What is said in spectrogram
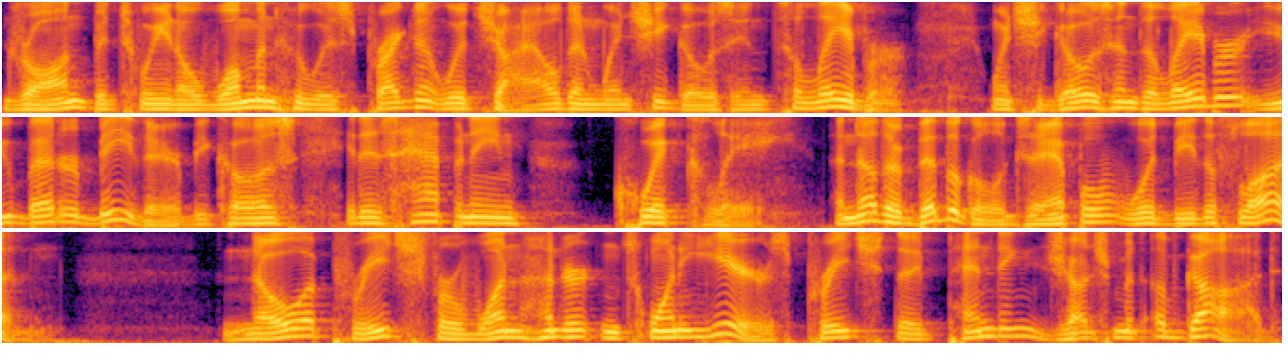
drawn between a woman who is pregnant with child and when she goes into labor. When she goes into labor, you better be there because it is happening quickly. Another biblical example would be the flood. Noah preached for 120 years, preached the pending judgment of God.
